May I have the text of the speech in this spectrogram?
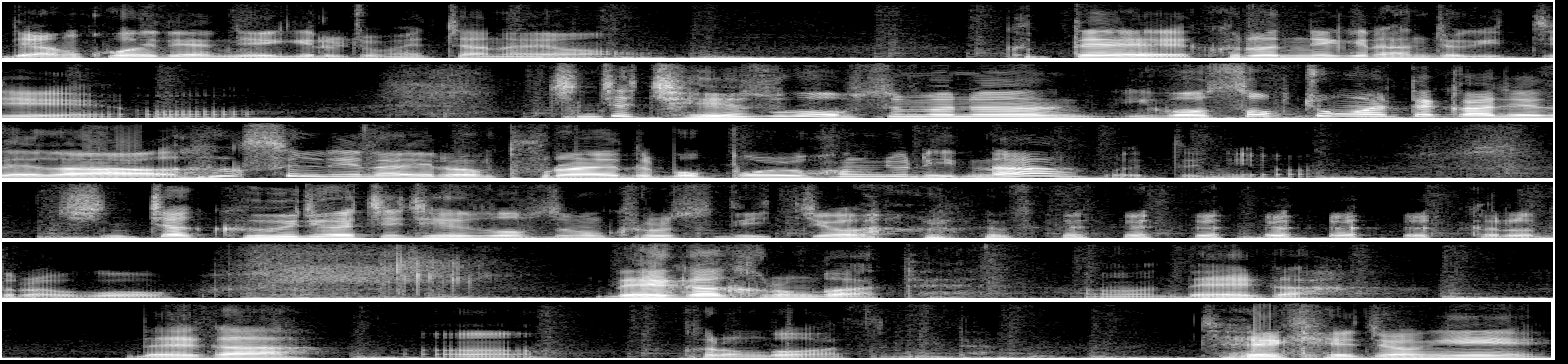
냥코에 대한 얘기를 좀 했잖아요. 그때 그런 얘기를 한 적 있지. 어. 진짜 재수가 없으면은 이거 섭종할 때까지 내가 흑슬리나 이런 브라이들 못 볼 확률이 있나? 그랬더니요. 진짜 그지같이 재수 없으면 그럴 수도 있죠. 그러더라고. 내가 그런 것 같아. 어, 내가 내가 어, 그런 것 같습니다. 제 계정이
